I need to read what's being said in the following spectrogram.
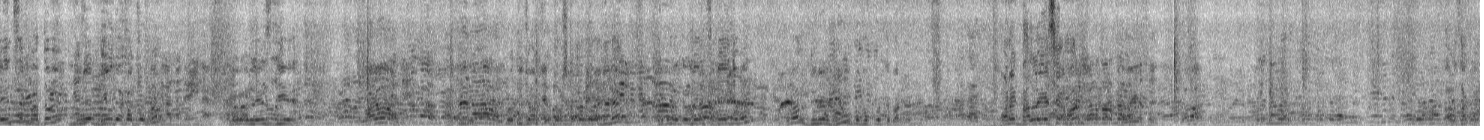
লেন্সের মাধ্যমে দূরের ভিউ দেখার জন্য ওনারা লেন্স দিয়ে কি প্রতিজনকে দশ টাকা করে দিলে এরকম একটা লেন্স পেয়ে যাবেন এবং দূরের ভিউ উপভোগ করতে পারবেন। অনেক ভালো লেগেছে আমার। ভালো থাকবেন।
